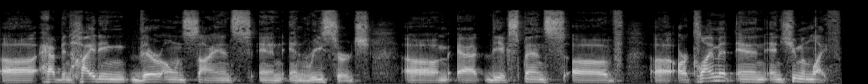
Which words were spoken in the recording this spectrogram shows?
uh, have been hiding their own science and, and research um, at the expense of uh, our climate and, and human life.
